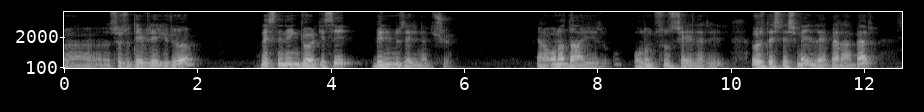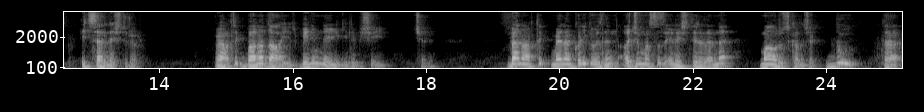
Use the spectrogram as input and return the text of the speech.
e, sözü devreye giriyor. Nesnenin gölgesi benim üzerine düşüyor. Yani ona dair olumsuz şeyleri özdeşleşmeyle beraber içselleştiriyorum. Ve artık bana dair, benimle ilgili bir şeyi içeriyor. Ben artık melankolik öznenin acımasız eleştirilerine maruz kalacak. Bu da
